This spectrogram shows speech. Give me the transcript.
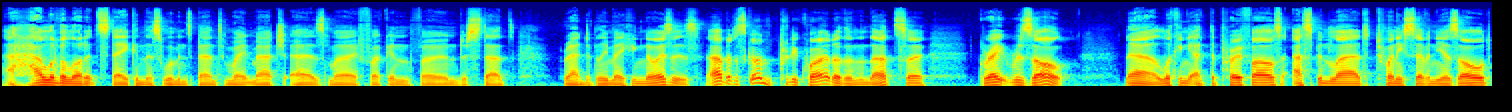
a hell of a lot at stake in this women's bantamweight match as my fucking phone just starts randomly making noises. Ah, but it's gone pretty quiet other than that, so great result. Now, looking at the profiles, Aspen Ladd, 27 years old,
